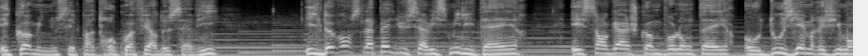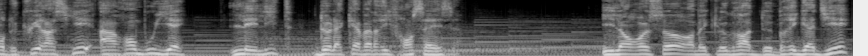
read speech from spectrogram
et comme il ne sait pas trop quoi faire de sa vie, il devance l'appel du service militaire et s'engage comme volontaire au 12e régiment de cuirassiers à Rambouillet, l'élite de la cavalerie française. Il en ressort avec le grade de brigadier,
